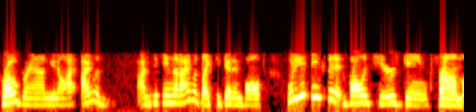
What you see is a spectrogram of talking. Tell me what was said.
program." You know, I, I would, I'm thinking that I would like to get involved. What do you think that volunteers gain from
